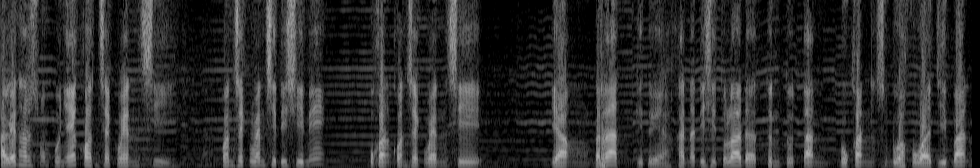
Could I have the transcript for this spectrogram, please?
kalian harus mempunyai konsekuensi. konsekuensi di sini bukan konsekuensi yang berat gitu ya, karena di situlah ada tuntutan, bukan sebuah kewajiban,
